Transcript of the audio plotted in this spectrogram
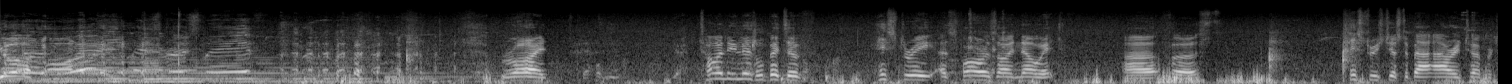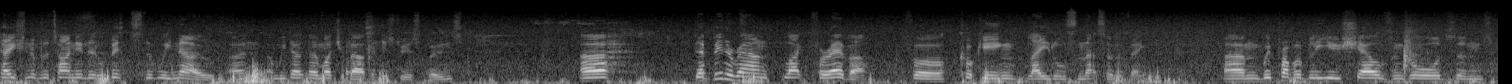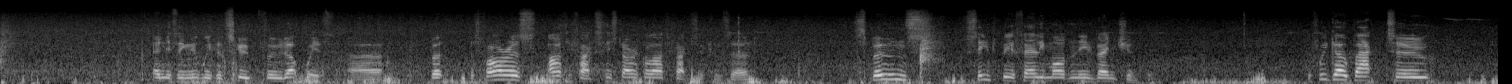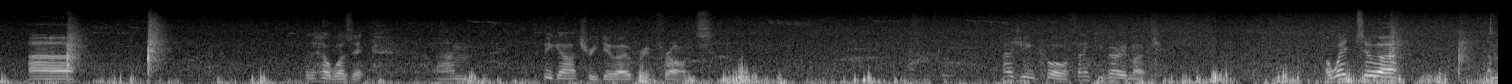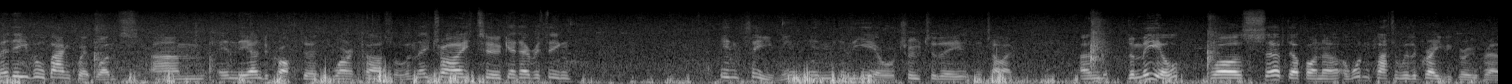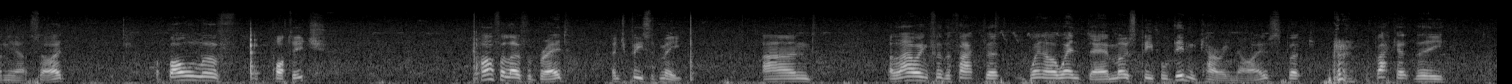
together. right. Tiny little bit of history as far as I know it uh, first. History is just about our interpretation of the tiny little bits that we know and, and we don't know much about the history of spoons. Uh, they've been around like forever for cooking, ladles and that sort of thing. Um, we probably use shells and gourds and anything that we could scoop food up with. Uh, but as far as artifacts, historical artifacts are concerned, spoons seem to be a fairly modern invention. If we go back to, uh, what the hell was it? Um, the big archery do over in France. Agincourt, thank you very much. I went to a, a medieval banquet once um, in the Undercroft at Warwick Castle and they try to get everything in theme, in, in, in the year or true to the, the time. And the meal was served up on a, a wooden platter with a gravy groove around the outside, a bowl of pottage, half a loaf of bread and a piece of meat. And allowing for the fact that when I went there most people didn't carry knives but back at the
